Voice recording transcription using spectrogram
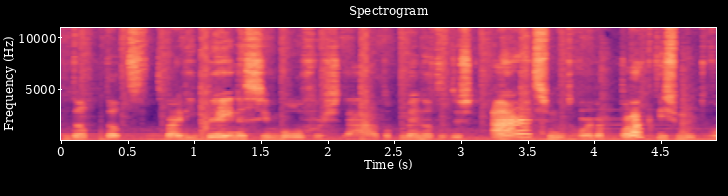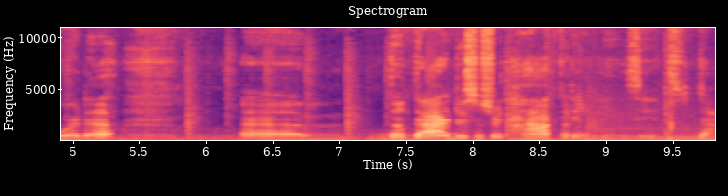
dat, dat, waar die benen symbool voor staat, op het moment dat het dus aards moet worden, praktisch moet worden, um, dat daar dus een soort hapering in zit. Nou,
